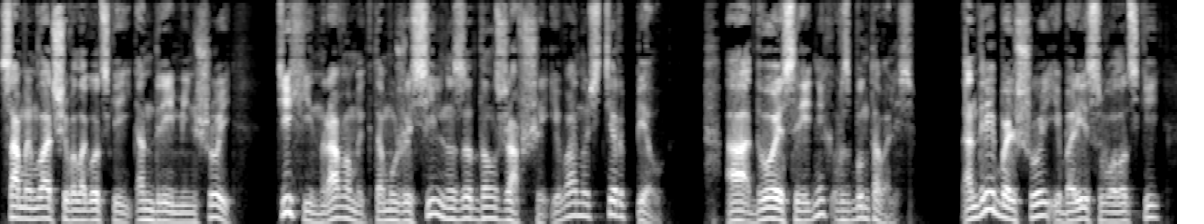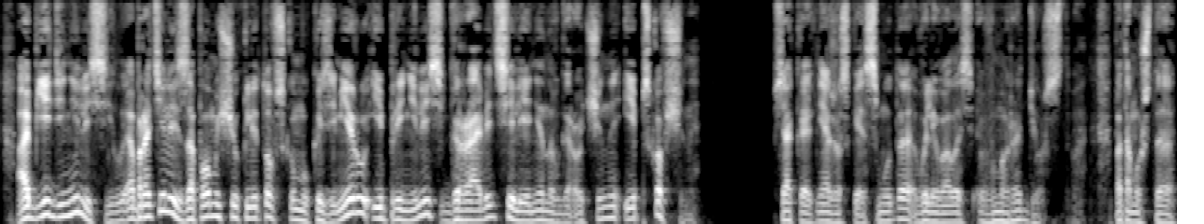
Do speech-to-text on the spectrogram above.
Самый младший Вологодский Андрей Меньшой, тихий нравом и к тому же сильно задолжавший Ивану, стерпел, а двое средних взбунтовались. Андрей Большой и Борис Володский объединили силы, обратились за помощью к литовскому Казимиру и принялись грабить селения Новгородчины и Псковщины. Всякая княжеская смута выливалась в мародерство, потому что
